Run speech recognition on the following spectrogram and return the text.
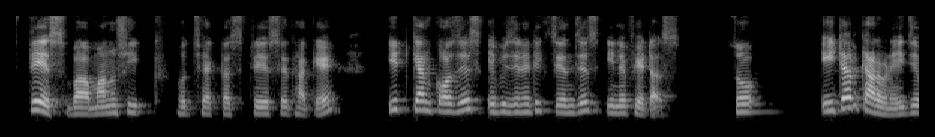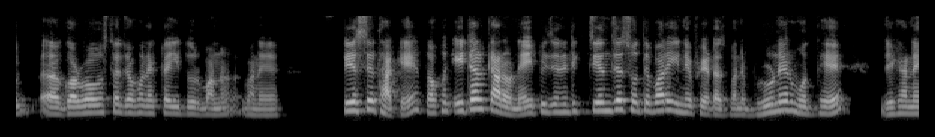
স্ট্রেস বা মানসিক হচ্ছে একটা স্ট্রেসে থাকে it can causes epigenetic changes in a fetus so এইটার কারণে এই যে গর্ভাবস্থায় যখন একটা ইঁদুর মানু- স্ট্রেসে থাকে, তখন এটার কারণে এপিজেনেটিক চেঞ্জেস হতে পারে ইন এ ফেটাস মানে ভ্রূণের মধ্যে যেখানে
